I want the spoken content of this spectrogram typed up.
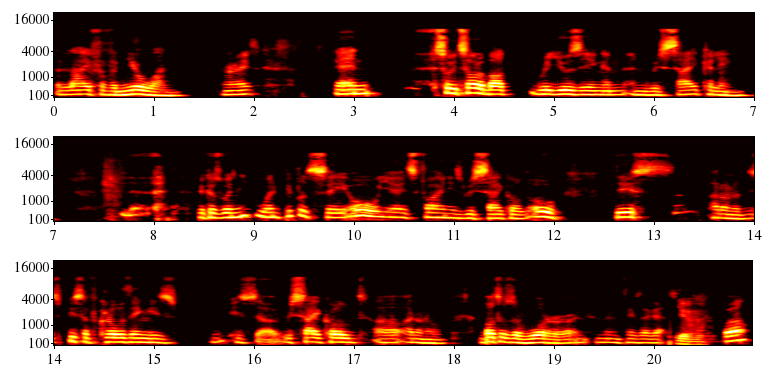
the life of a new one, right? And so it's all about reusing and, and recycling. Because when when people say, "Oh yeah, it's fine, it's recycled," oh, this I don't know, this piece of clothing is is uh, recycled uh, i don't know bottles of water and, and things like that. Yeah. Well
